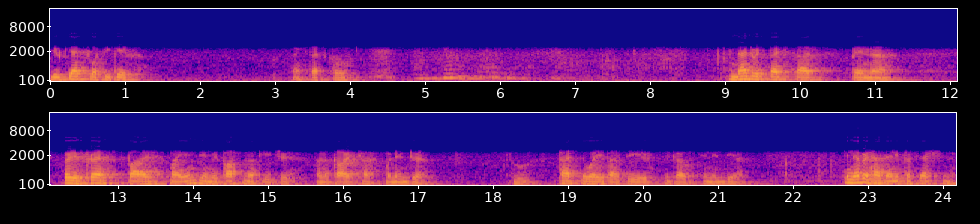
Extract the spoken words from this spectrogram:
You Get What You Give. Thanks, that's cool. In that respect, I've been uh, very impressed by my Indian Vipassana teacher, Anagarika Munindra, who passed away about a year ago in India. He never had any possessions,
